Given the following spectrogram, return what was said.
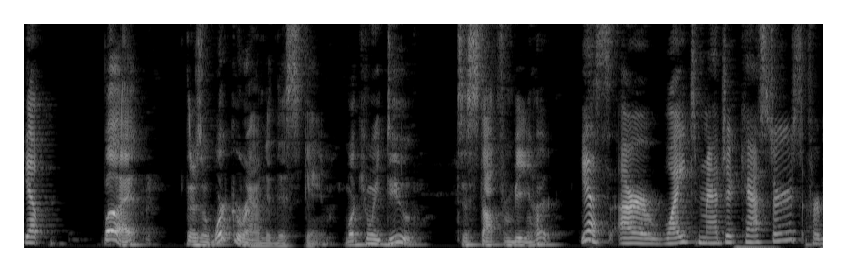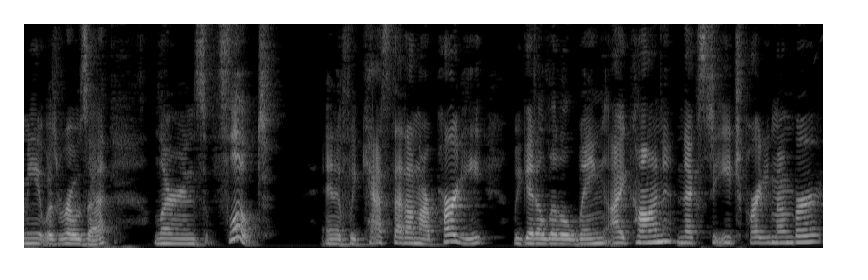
yep. But there's a workaround in this game. What can we do to stop from being hurt? Yes, our white magic casters, for me it was Rosa, learns float. And if we cast that on our party, we get a little wing icon next to each party member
